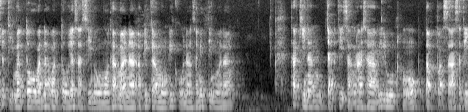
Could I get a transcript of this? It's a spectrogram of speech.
ชุติมันโตวันนะวันโตยสัสสิโนโมทะมานาอภิกาโมภิขูนางสมิติงวานังทักขินันจะทิสังราชาวิรูโหตัปปสาสติ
